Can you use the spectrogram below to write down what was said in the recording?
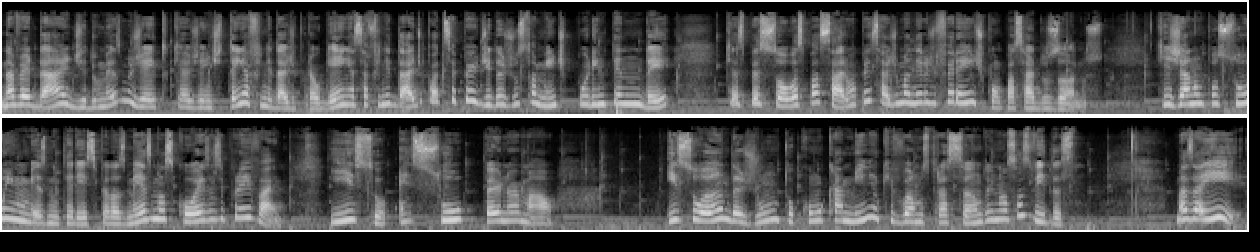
Na verdade, do mesmo jeito que a gente tem afinidade por alguém, essa afinidade pode ser perdida justamente por entender que as pessoas passaram a pensar de maneira diferente com o passar dos anos que já não possuem o mesmo interesse pelas mesmas coisas e por aí vai. E isso é super normal. Isso anda junto com o caminho que vamos traçando em nossas vidas. Mas aí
